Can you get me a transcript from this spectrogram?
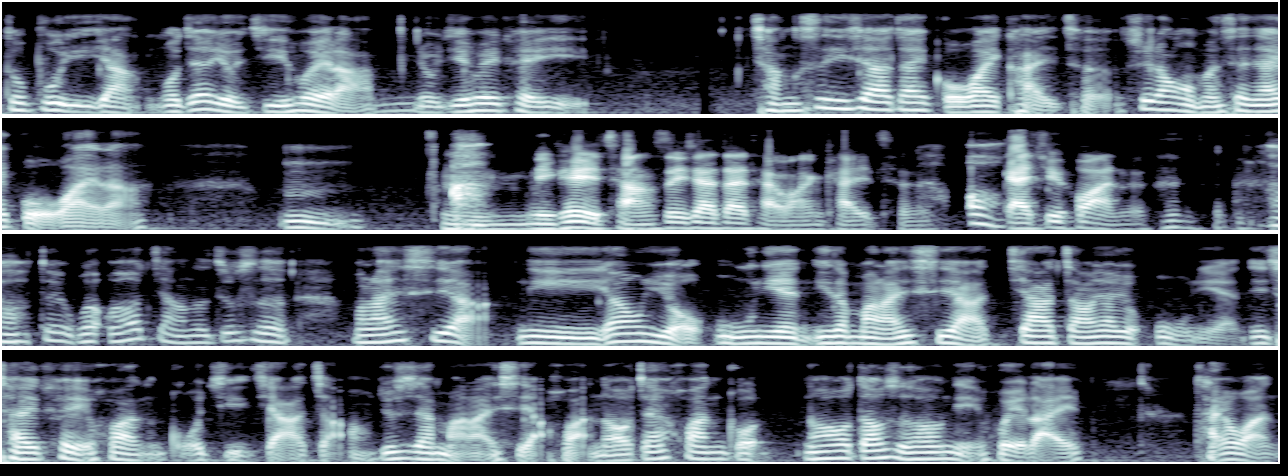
都不一样。我觉得有机会啦，有机会可以尝试一下在国外开车。虽然我们现在在国外啦，嗯。嗯，你可以尝试一下在台湾开车哦，该去换了。好、哦，对我我要讲的就是马来西亚，你要有五年，你的马来西亚驾照要有五年，你才可以换国际驾照，就是在马来西亚换，然后再换过，然后到时候你回来台湾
